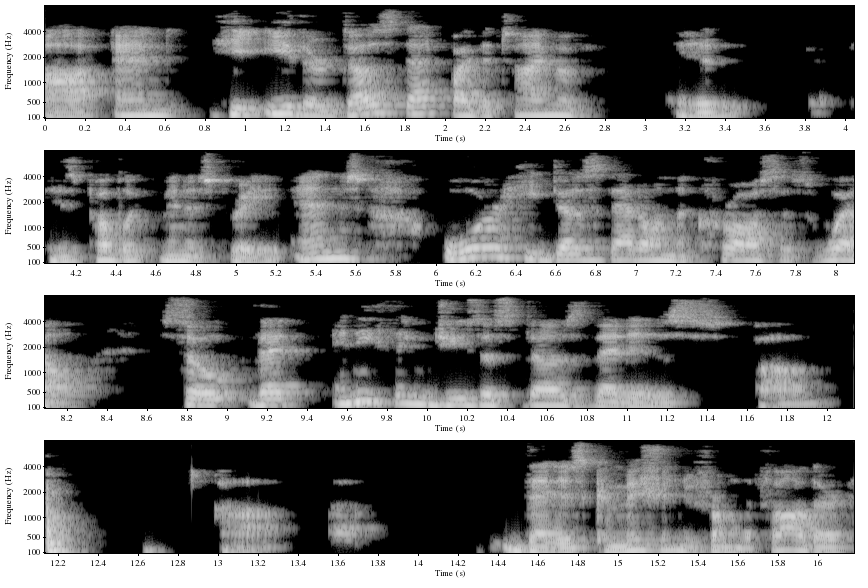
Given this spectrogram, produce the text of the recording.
Uh, and he either does that by the time of his, his public ministry ends, or he does that on the cross as well, so that anything Jesus does that is um, uh, that is commissioned from the Father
